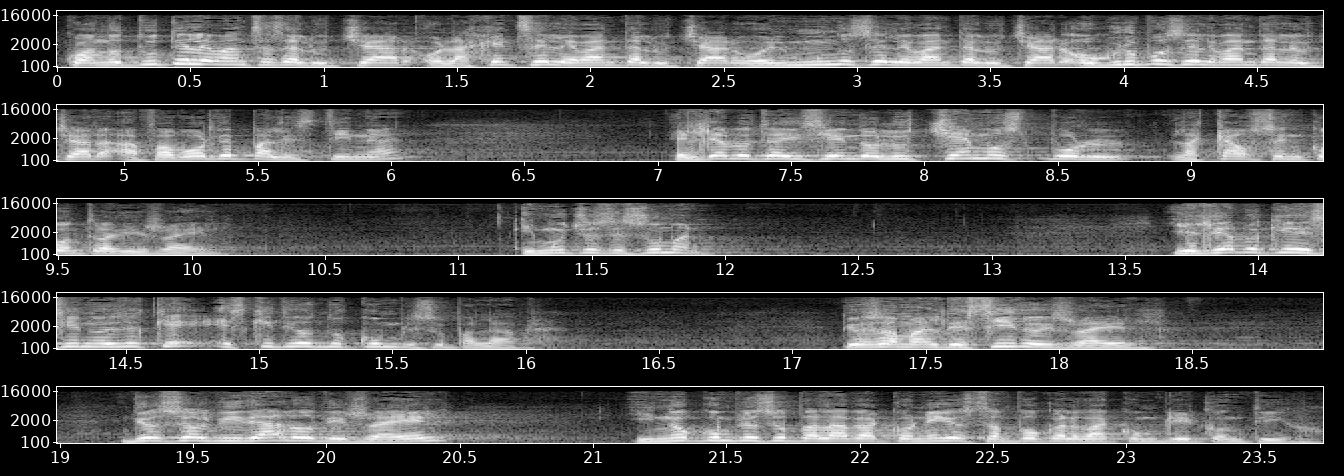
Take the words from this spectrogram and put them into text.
Cuando tú te levantas a luchar, o la gente se levanta a luchar, o el mundo se levanta a luchar, o grupos se levantan a luchar a favor de Palestina, el diablo está diciendo, luchemos por la causa en contra de Israel. Y muchos se suman. Y el diablo quiere decir, no, es que, es que Dios no cumple su palabra. Dios ha maldecido a Israel. Dios se ha olvidado de Israel y no cumplió su palabra con ellos, tampoco la va a cumplir contigo.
